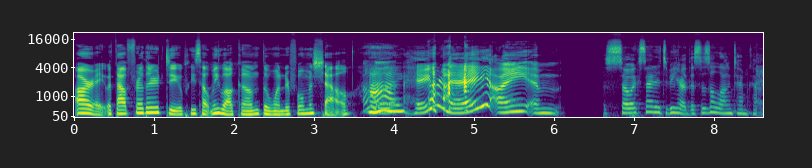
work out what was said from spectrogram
All right, without further ado, please help me welcome the wonderful Michelle. Oh, Hi. Hey, Renee. I am so excited to be here. This is a long time coming.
